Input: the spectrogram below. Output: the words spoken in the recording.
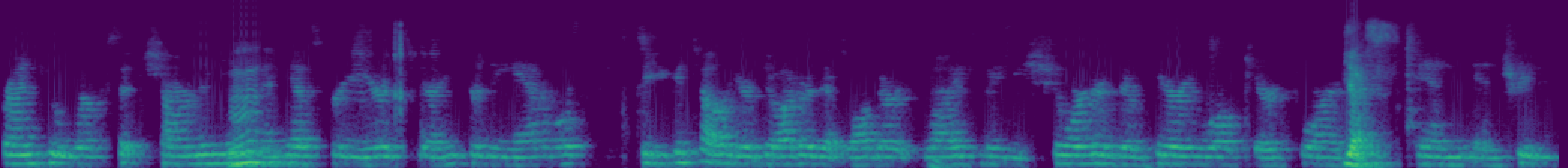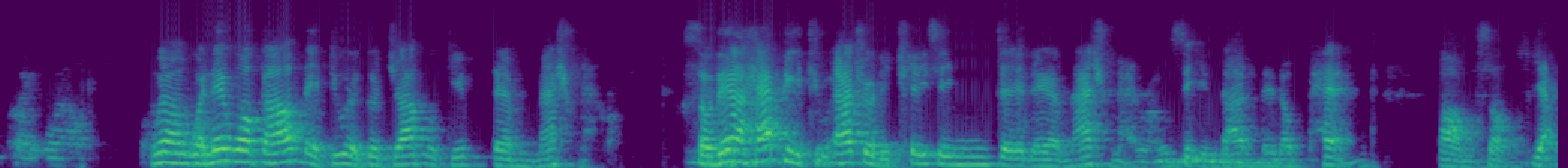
friend who works at Charmany Mhm. and has for years caring for the animals. So you can tell your daughter that while their lives may be shorter, they're very well cared for and, Yes. and, and treated quite well. Well, when they walk out, they do a good job. We give them marshmallow. So they are happy to actually chasing the, their marshmallows in that little pen. Um, so yeah.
